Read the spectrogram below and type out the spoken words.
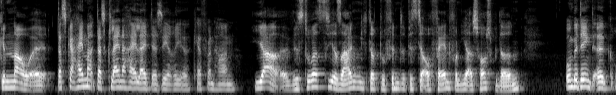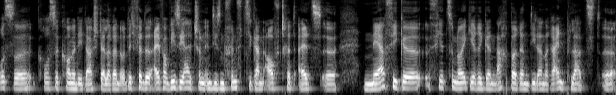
Genau. Äh, das geheime, das kleine Highlight der Serie, Catherine Hahn. Ja, äh, willst du was zu ihr sagen? Ich glaube, du find, bist ja auch Fan von ihr als Schauspielerin. Unbedingt äh, große große Comedy-Darstellerin und ich finde einfach, wie sie halt schon in diesen 50ern auftritt als äh, nervige, viel zu neugierige Nachbarin, die dann reinplatzt äh,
